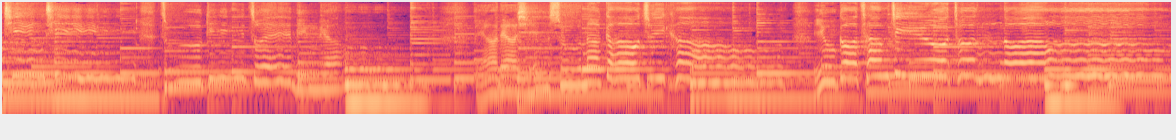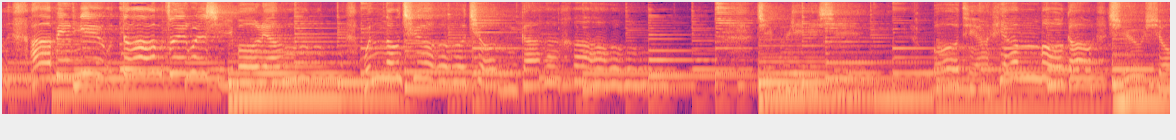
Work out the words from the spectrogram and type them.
清醒，自己做做明了，定定心事若到嘴口，犹搁参酒吞落喉。啊，朋友当作阮是无聊，阮拢笑笑不敢哭。无听嫌无够，受伤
